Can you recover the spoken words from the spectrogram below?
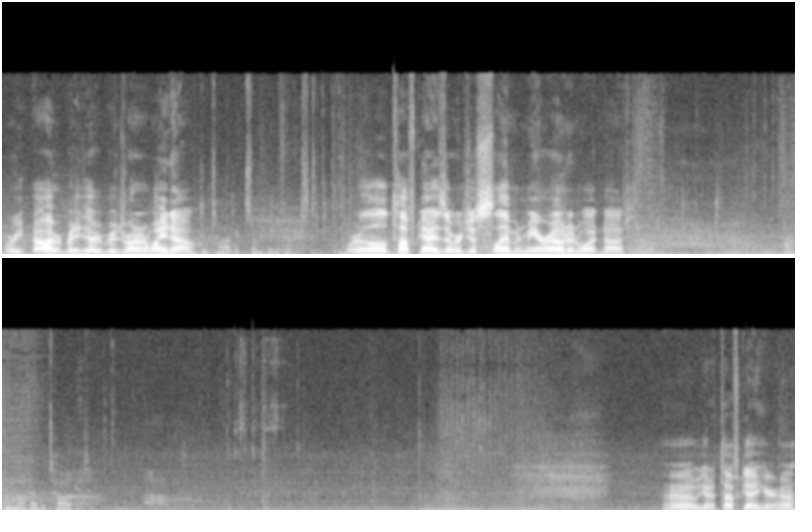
Where you- oh, everybody, everybody's running away now. To target something first. We're the little tough guys that were just slamming me around and whatnot. I do not have a target. Oh, we got a tough guy here, huh?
